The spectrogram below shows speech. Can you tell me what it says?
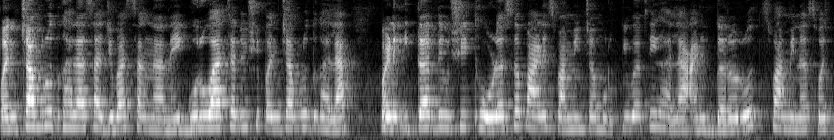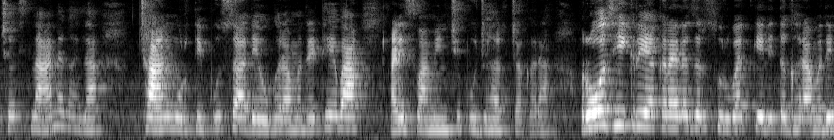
पंचामृत घाला असं अजिबात सांगणार नाही. गुरुवारच्या दिवशी पंचामृत घाला पण इतर दिवशी थोडंसं पाणी स्वामींच्या मूर्तीवरती घाला आणि दररोज स्वामींना स्वच्छ स्नान घाला. छान मूर्ती पुसा देवघरामध्ये ठेवा आणि स्वामींची पूजा अर्चा करा. रोज ही क्रिया करायला जर सुरुवात केली तर घरामध्ये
